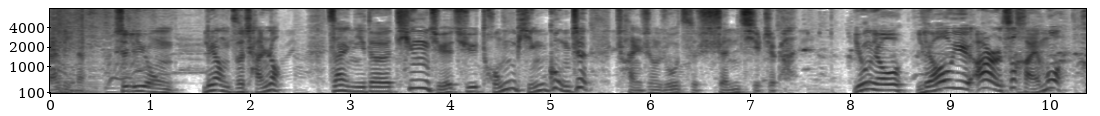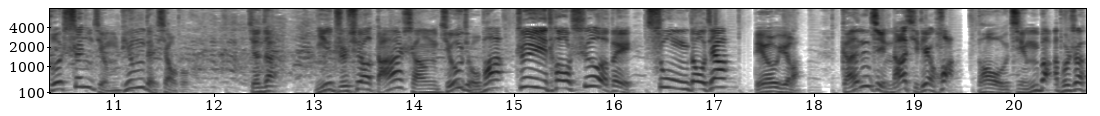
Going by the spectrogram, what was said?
原理呢是利用量子缠绕，在你的听觉区同频共振，产生如此神奇之感，拥有疗愈阿尔茨海默和深井冰的效果。现在你只需要打赏九九八，这一套设备送到家。别犹豫了，赶紧拿起电话报警吧，不是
